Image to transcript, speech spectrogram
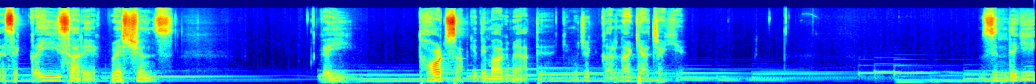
ऐसे कई सारे क्वेश्चंस कई थॉट्स आपके दिमाग में आते हैं कि मुझे करना क्या चाहिए। ज़िंदगी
